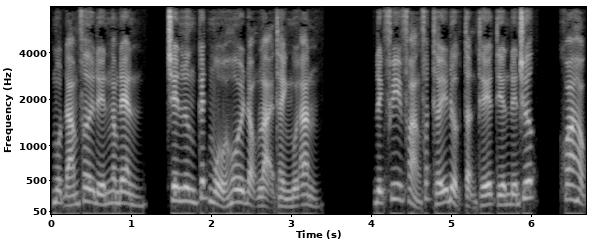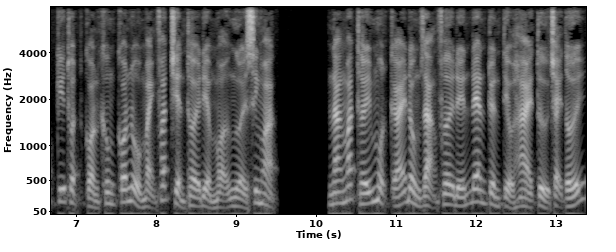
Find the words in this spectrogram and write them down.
một đám phơi đến ngăm đen, trên lưng kết mồ hôi động lại thành muối ăn. Địch phi phảng phất thấy được tận thế tiến đến trước, khoa học kỹ thuật còn không có nổ mạnh phát triển thời điểm mọi người sinh hoạt. Nàng mắt thấy một cái đồng dạng phơi đến đen tuyền tiểu hài tử chạy tới,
